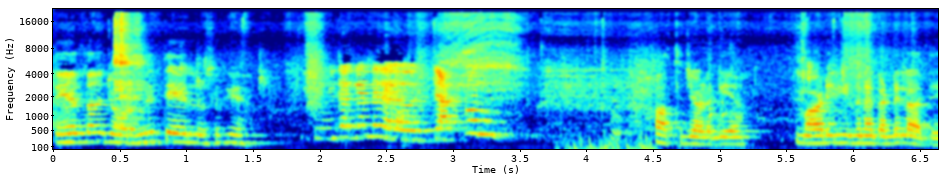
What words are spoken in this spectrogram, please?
ਤੇਲ ਤਾਂ ਜੋੜਨ ਨਹੀਂ ਤੇਲ ਲੁਸ ਗਿਆ। ਤੁਸੀਂ ਤਾਂ ਕਹਿੰਦੇ ਅਹ, ਚੱਕ ਉਹਨੂੰ। ਹੱਥ ਜਲ ਗਿਆ। ਮਾੜੀ ਨੀਂਦ ਨਾਲ ਕੱਢੇ ਲਾਦੇ।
